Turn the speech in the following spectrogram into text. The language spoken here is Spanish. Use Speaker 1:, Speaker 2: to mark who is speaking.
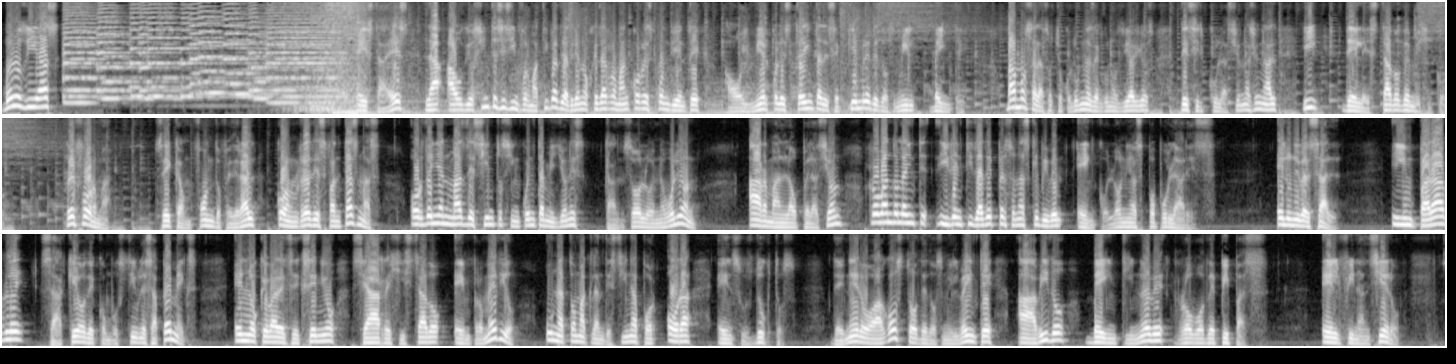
Speaker 1: Buenos días. Esta es la audiosíntesis informativa de Adrián Ojeda Román correspondiente a hoy miércoles 30 de septiembre de 2020. Vamos a las ocho columnas de algunos diarios de circulación nacional y del Estado de México. Reforma. Seca un fondo federal con redes fantasmas. Ordeñan más de 150 millones tan solo en Nuevo León. Arman la operación robando la identidad de personas que viven en colonias populares. El Universal. Imparable saqueo de combustibles a Pemex. En lo que va del sexenio se ha registrado en promedio una toma clandestina por hora en sus ductos. De enero a agosto de 2020 ha habido 29 robos de pipas. El financiero.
